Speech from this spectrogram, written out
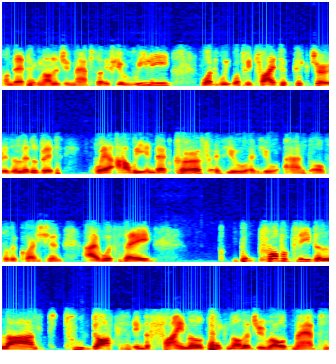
on their technology map. So if you really what we what we try to picture is a little bit where are we in that curve as you as you asked also the question. I would say the probably the last two dots in the final technology roadmaps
